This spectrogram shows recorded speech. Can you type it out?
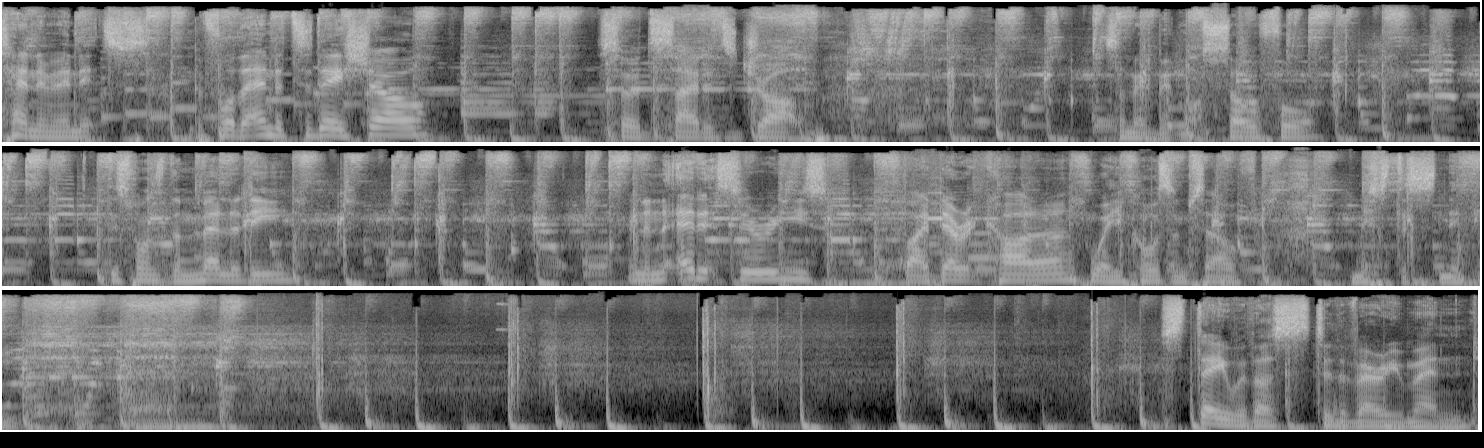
10 minutes before the end of today's show, so I decided to drop something a bit more soulful. This one's The Melody in an edit series by Derrick Carter where he calls himself Mr. Snippy. Stay with us to the very end.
